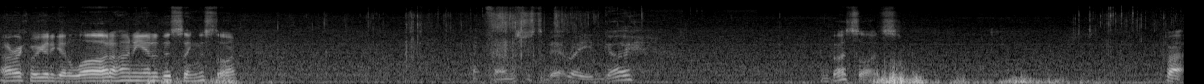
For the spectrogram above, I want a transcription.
I reckon we're going to get a lot of honey out of this thing this time. That frame is just about ready to go. On both sides. But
